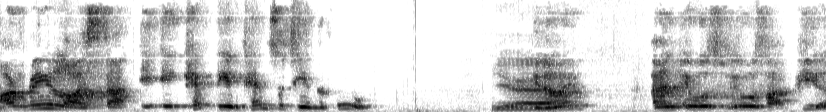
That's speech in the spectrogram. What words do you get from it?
I realised that it, it, kept the intensity in the ball, Yeah. you know? And it was it was like Peter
